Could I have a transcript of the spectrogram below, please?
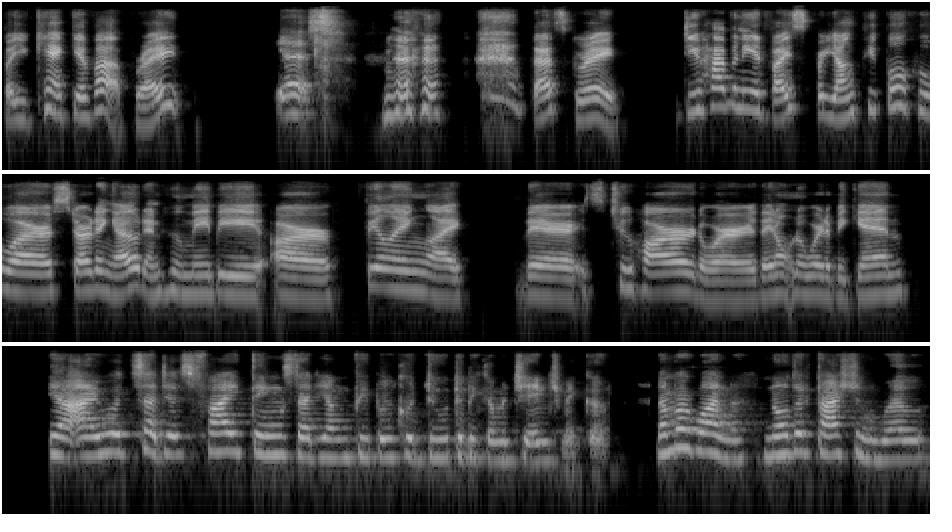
but you can't give up, right? Yes. That's great. Do you have any advice for young people who are starting out and who maybe are feeling like they're it's too hard or they don't know where to begin? Yeah, I would suggest five things that young people could do to become a change maker. Number one, know their passion well.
